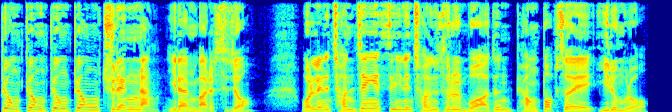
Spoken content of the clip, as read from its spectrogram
뿅뿅뿅뿅 주랭랑이라는 말을 쓰죠. 원래는 전쟁에 쓰이는 전술을 모아둔 병법서의 이름으로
